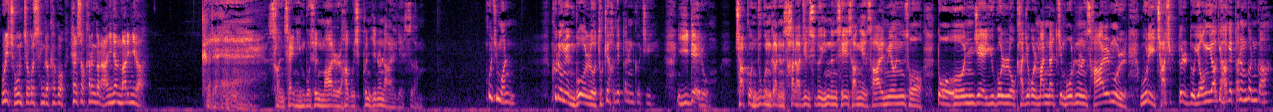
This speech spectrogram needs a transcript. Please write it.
우리 좋은 쪽으로 생각하고 해석하는 건 아니냔 말입니다. 그래. 선생이 무슨 말을 하고 싶은지는 알겠어. 하지만 그러면 뭘 어떻게 하겠다는 거지? 이대로 자꾸 누군가는 사라질 수도 있는 세상에 살면서 또 언제 유골로 가족을 만날지 모르는 삶을 우리 자식들도 영위하게 하겠다는 건가?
